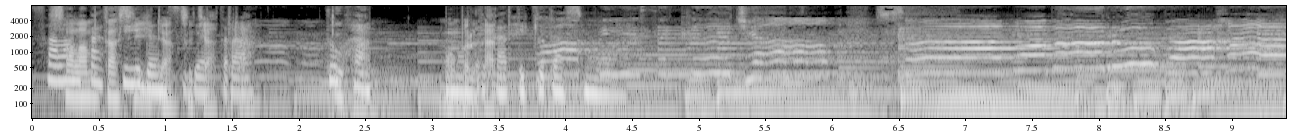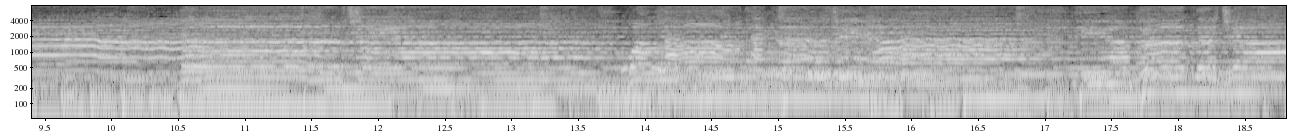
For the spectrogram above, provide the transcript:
Salam, kasih dan, sejahtera. Tuhan memberkati kita semua. Walau tak terlihat, Ia bekerja dalam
